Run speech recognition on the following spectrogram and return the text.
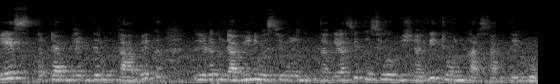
ਇਸ ਟੈਂਪਲੇਟ ਦੇ ਮੁਤਾਬਿਕ ਜਿਹੜਾ ਪੰਜਾਬੀ ਯੂਨੀਵਰਸਿਟੀ ਵੱਲੋਂ ਦਿੱਤਾ ਗਿਆ ਸੀ, ਤੁਸੀਂ ਉਹ ਵਿਸ਼ਿਆਂ ਦੀ ਚੋਣ ਕਰ ਸਕਦੇ ਹੋ।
